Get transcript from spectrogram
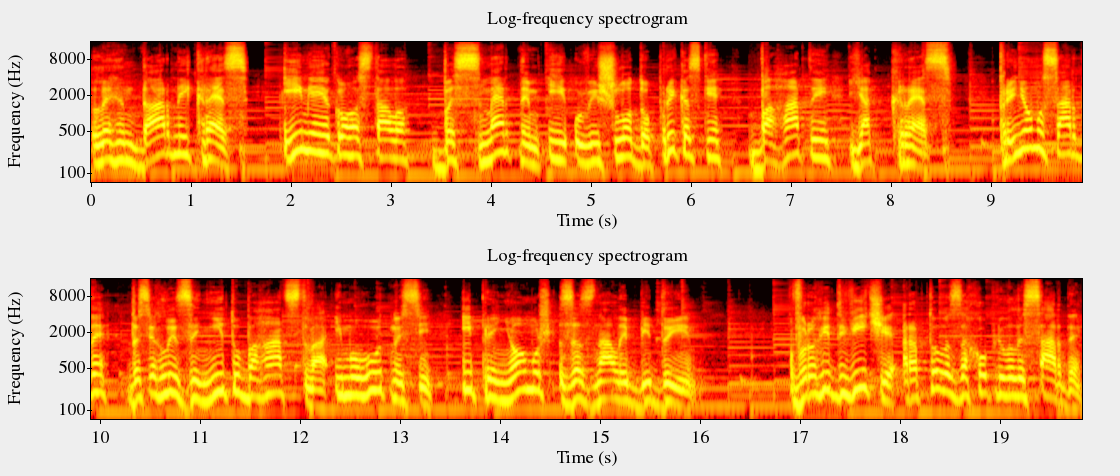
легендарний крес, ім'я якого стало безсмертним і увійшло до приказки багатий як крес. При ньому сарди досягли зеніту багатства і могутності, і при ньому ж зазнали біди. Вороги двічі раптово захоплювали сарди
